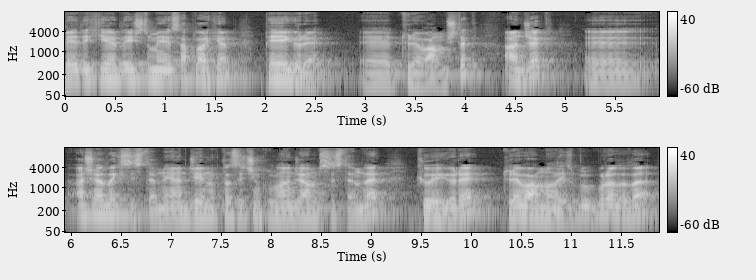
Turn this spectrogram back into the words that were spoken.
B'deki yer değiştirmeyi hesaplarken P'ye göre e, türev almıştık. Ancak e, aşağıdaki sistemde yani C noktası için kullanacağımız sistemde Q'ya göre türev almalıyız. Bu, burada da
